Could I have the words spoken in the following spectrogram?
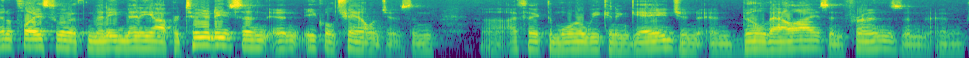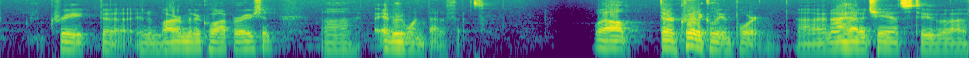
and a place with many, many opportunities and, and equal challenges. And uh, I think the more we can engage and, and build allies and friends and, and create uh, an environment of cooperation, uh, everyone benefits. Well, they're critically important. Uh, and I had a chance to uh,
